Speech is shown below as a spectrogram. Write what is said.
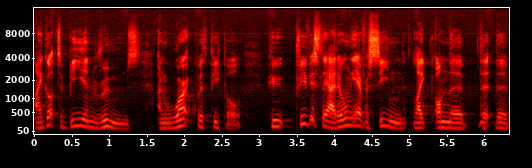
I got to be in rooms and work with people who previously I'd only ever seen like on the, the, the,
